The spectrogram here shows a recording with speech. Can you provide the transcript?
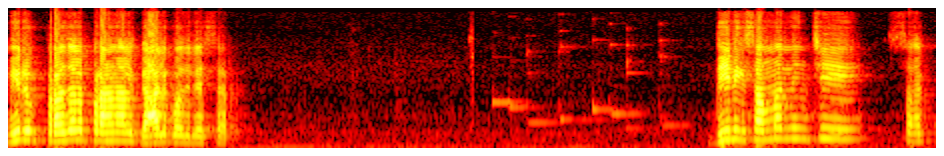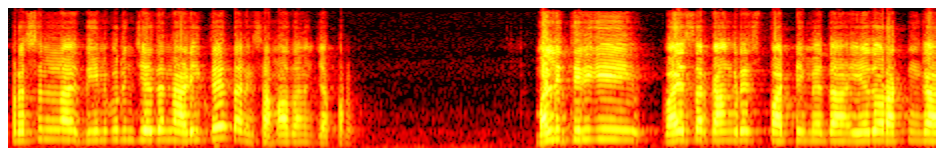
మీరు ప్రజల ప్రాణాలు గాలికి వదిలేశారు. దీనికి సంబంధించి స- ప్రశ్నల దీని గురించి ఏదైనా అడిగితే దానికి సమాధానం చెప్పరు. మళ్ళీ తిరిగి వైఎస్ఆర్ కాంగ్రెస్ పార్టీ మీద ఏదో రకంగా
